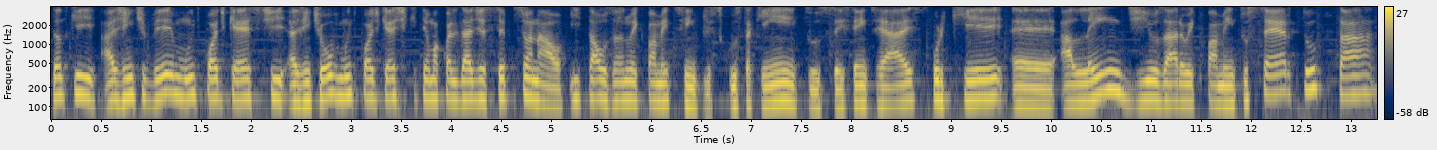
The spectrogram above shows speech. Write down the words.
Tanto que a gente vê muito podcast, a gente ouve muito podcast que tem uma qualidade excepcional e tá usando um equipamento simples, custa 500, 600 reais, porque é, além de usar o equipamento certo, tá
